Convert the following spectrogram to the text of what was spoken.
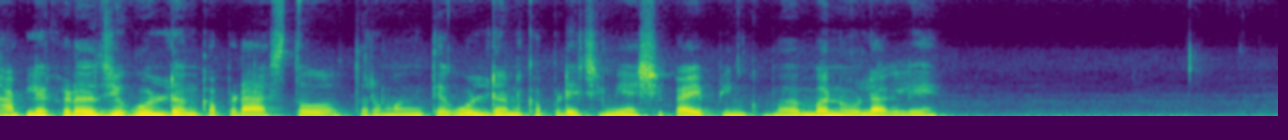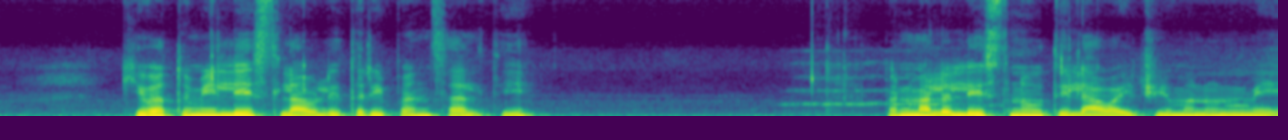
आपल्याकडं जे गोल्डन कपडा असतो तर मग त्या गोल्डन कपड्याची मी अशी पायपिंग बनवू लागले. किंवा तुम्ही लेस लावली तरी पण चालते. पण मला लेस नव्हती लावायची म्हणून मी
